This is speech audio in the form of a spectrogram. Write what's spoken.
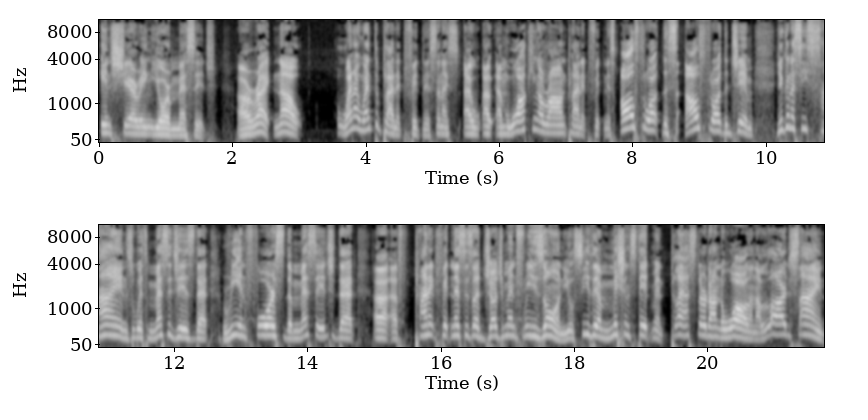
in sharing your message. All right. Now, when I went to Planet Fitness and I, I, am walking around Planet Fitness all throughout the all throughout the gym, you're gonna see signs with messages that reinforce the message that uh, Planet Fitness is a judgment-free zone. You'll see their mission statement plastered on the wall and a large sign.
